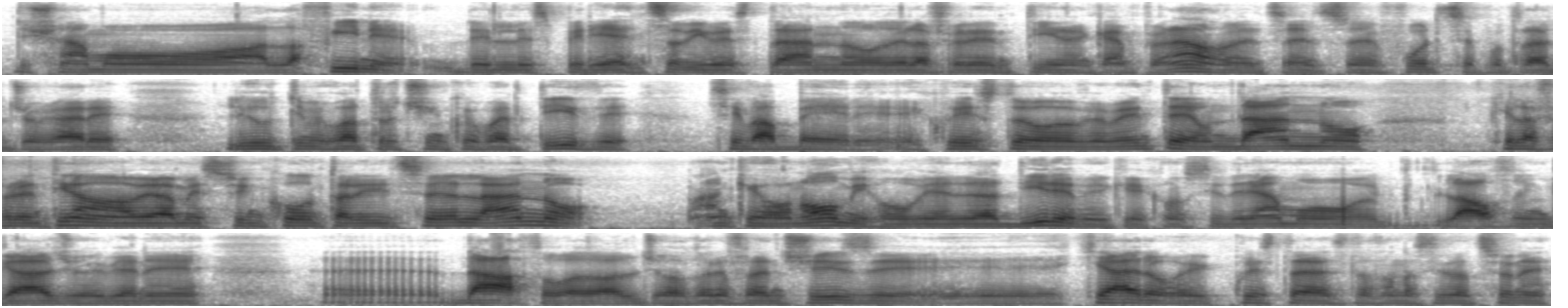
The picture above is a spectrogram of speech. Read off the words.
diciamo alla fine dell'esperienza di quest'anno della Fiorentina in campionato, nel senso che forse potrà giocare le ultime 4-5 partite se va bene e questo ovviamente è un danno che la Fiorentina non aveva messo in conto all'inizio dell'anno anche economico, viene da dire, perché consideriamo l'auto-ingaggio che viene dato al giocatore francese. È chiaro che questa è stata una situazione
